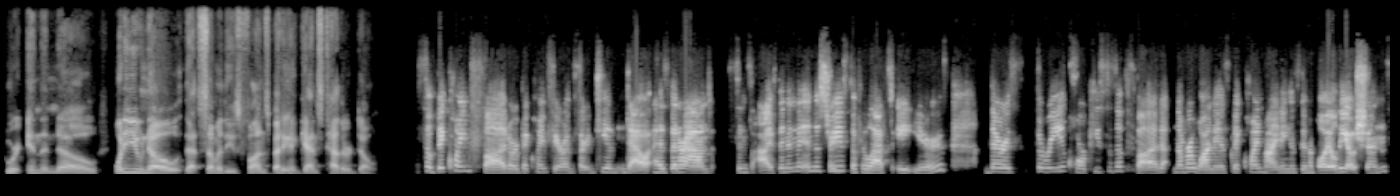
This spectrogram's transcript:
who are in the know, what do you know that some of these funds betting against Tether don't? So Bitcoin FUD or Bitcoin fear, uncertainty, and doubt has been around since I've been in the industry. So for the last eight years, there's three core pieces of FUD. Number one is Bitcoin mining is going to boil the oceans.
